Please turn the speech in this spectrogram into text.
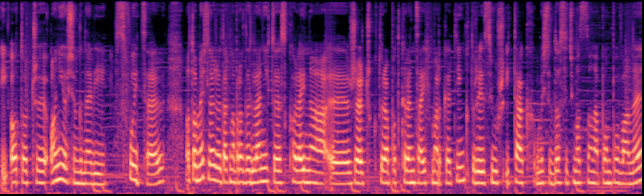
i o to, czy oni osiągnęli swój cel, no to myślę, że tak naprawdę dla nich to jest kolejna e, rzecz, która podkręca ich marketing, który jest już i tak, myślę, dosyć mocno napompowany,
